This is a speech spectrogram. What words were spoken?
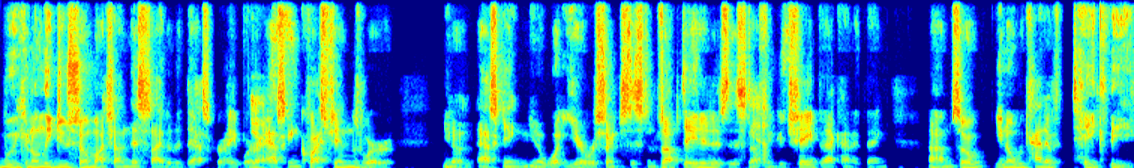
we can only do so much on this side of the desk, right? We're Yes. asking questions. We're, you know, asking, you know, what year were certain systems updated? Is this stuff in good shape? That kind of thing. Um, so, you know, we kind of take the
